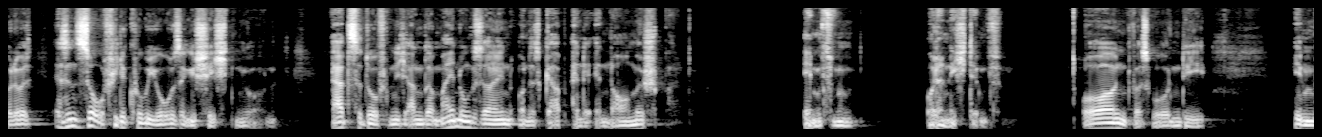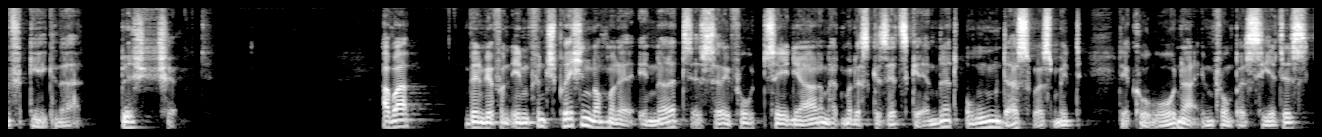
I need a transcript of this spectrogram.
oder was. Es sind so viele kuriose Geschichten geworden. Ärzte durften nicht anderer Meinung sein und es gab eine enorme Spaltung. Impfen oder nicht impfen. Und was wurden die Impfgegner beschimpft? Aber wenn wir von Impfen sprechen, nochmal erinnert, ist, vor zehn Jahren hat man das Gesetz geändert, um das, was mit der Corona-Impfung passiert ist,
